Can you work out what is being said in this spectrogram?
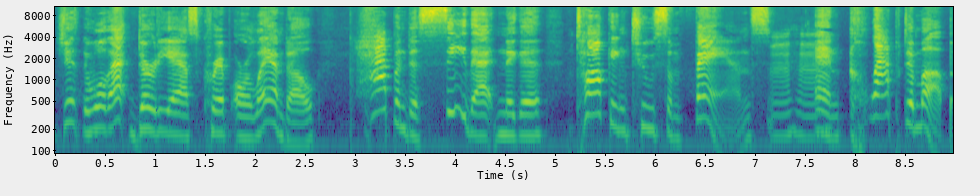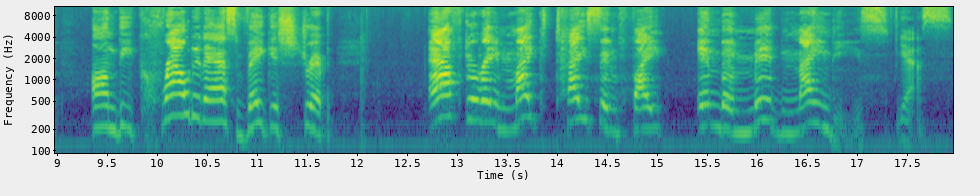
just well that dirty ass Crip Orlando happened to see that nigga talking to some fans mm-hmm. and clapped him up on the crowded ass Vegas strip after a Mike Tyson fight in the mid 90s yes.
